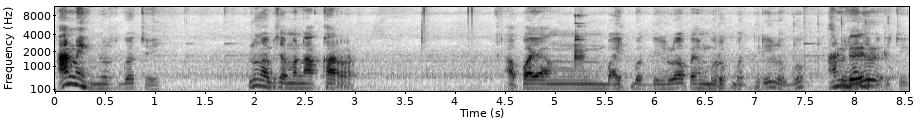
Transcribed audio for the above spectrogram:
aneh menurut gua cuy. Lu nggak bisa menakar apa yang baik buat diri lu apa yang buruk buat diri lu gua aneh aja Sebenarnya- gitu cuy.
